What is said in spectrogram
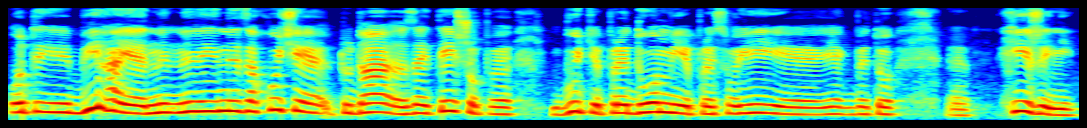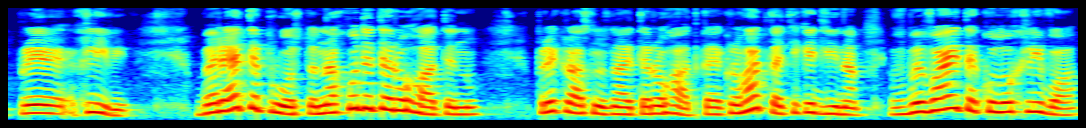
От е, бігає, не, не, захоче туди зайти, щоб бути при домі, при своїй якби то, хижині, при хліві. Берете просто, знаходите рогатину. Прекрасно знаєте, рогатка, як рогатка, тільки дліна. Вбиваєте коло хліва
